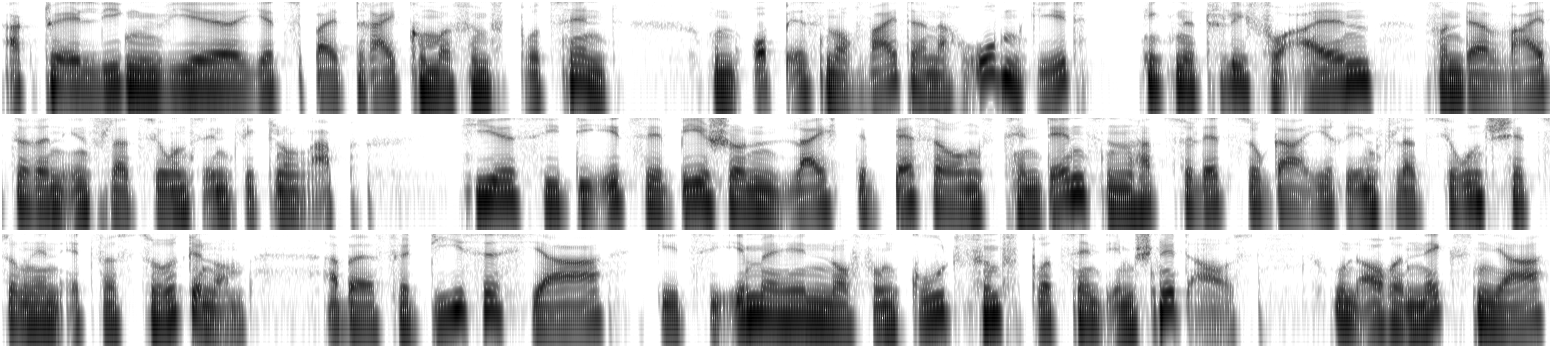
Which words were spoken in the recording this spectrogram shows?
Aktuell liegen wir jetzt bei 3,5 Prozent. Und ob es noch weiter nach oben geht, hängt natürlich vor allem von der weiteren Inflationsentwicklung ab. Hier sieht die EZB schon leichte Besserungstendenzen, hat zuletzt sogar ihre Inflationsschätzungen etwas zurückgenommen. Aber für dieses Jahr geht sie immerhin noch von gut fünf Prozent im Schnitt aus. Und auch im nächsten Jahr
